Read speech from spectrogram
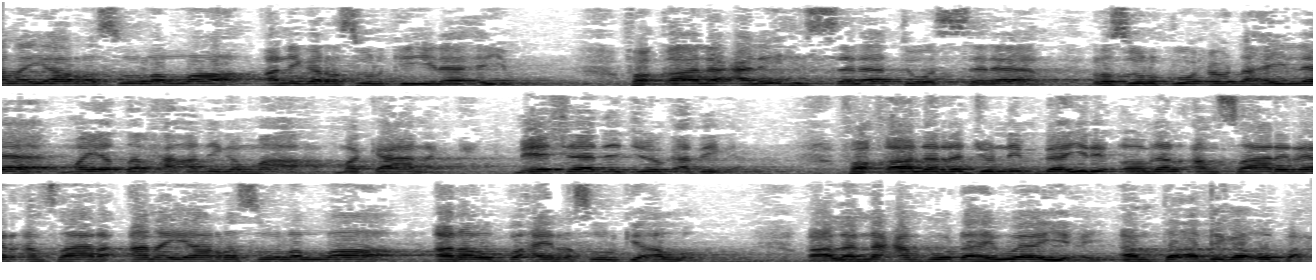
ana yaa rasuula allah aniga rasuulkii ilaahayow faqaala calayhi الsalaatu wassalaam rasuulku wuxuu dhahay laa maya dalxa adiga ma aha makaanak meeshaada joog adiga faqaala rajul nin baa yidhi oo min alansaari reer ansaara ana yaa rasuula allah anaa u baxay rasuulkii allah qaala nacam buu dhahay waa yahay anta adiga u bax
